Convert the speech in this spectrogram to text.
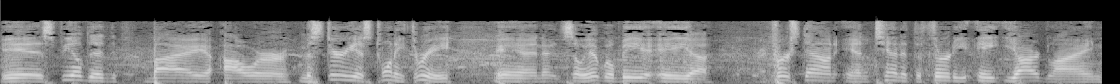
is fielded by our mysterious 23, and so it will be a uh, first down and 10 at the 38 yard line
